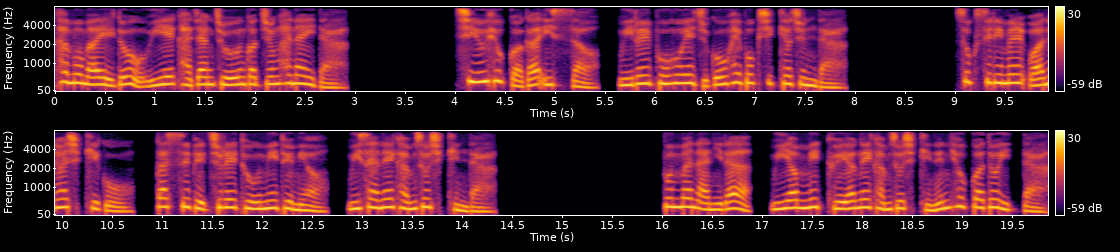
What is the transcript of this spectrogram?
카모마일도 위에 가장 좋은 것 중 하나이다. 치유 효과가 있어 위를 보호해주고 회복시켜준다. 속쓰림을 완화시키고 가스 배출에 도움이 되며 위산을 감소시킨다. 뿐만 아니라 위염 및 궤양을 감소시키는 효과도 있다.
